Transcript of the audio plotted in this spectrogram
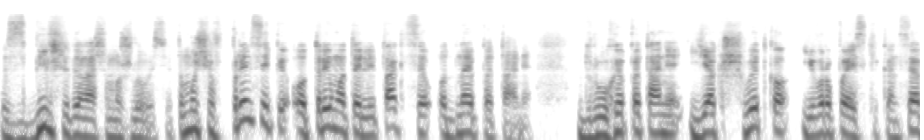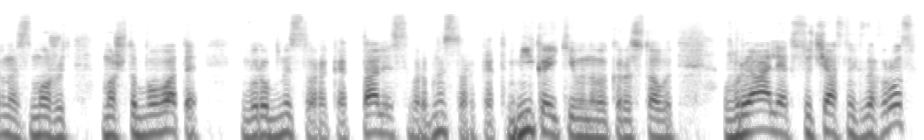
збільшити наші можливості, тому що в принципі отримати літак це одне питання. Друге питання: як швидко європейські концерни зможуть масштабувати виробництво ракет Таліс, виробництво ракет Міка, які вони використовують в реаліях сучасних загроз,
